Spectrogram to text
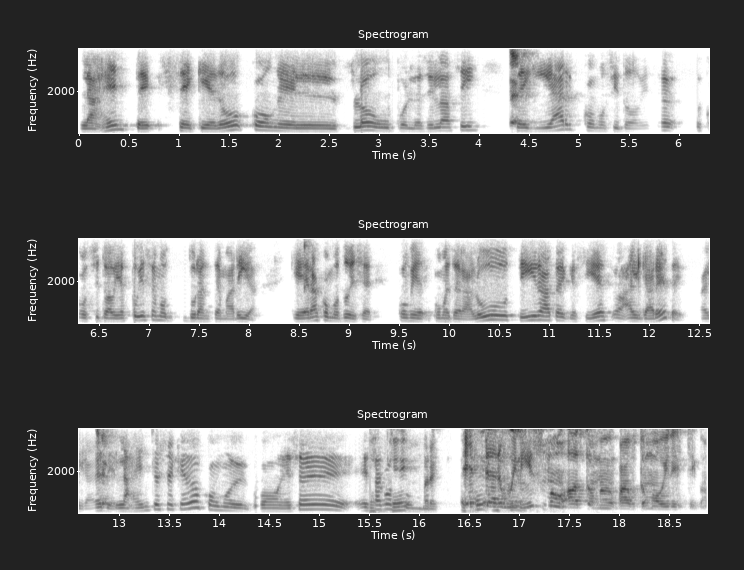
la gente se quedó con el flow, por decirlo así, de guiar como si todavía, como si todavía estuviésemos durante María que era como tú dices, comete la luz, tírate, que si es, al garete, al garete. La gente se quedó como con ese, esa costumbre. El darwinismo automovilístico.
